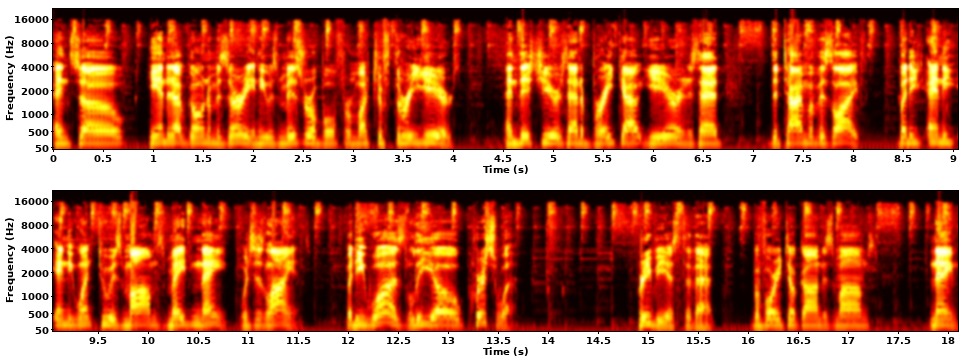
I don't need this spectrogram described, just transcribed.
And so he ended up going to Missouri, and he was miserable for much of three years. And this year has had a breakout year and has had the time of his life. But he and he and he went to his mom's maiden name, which is Lyons. But he was Leo Criswell previous to that, before he took on his mom's name.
